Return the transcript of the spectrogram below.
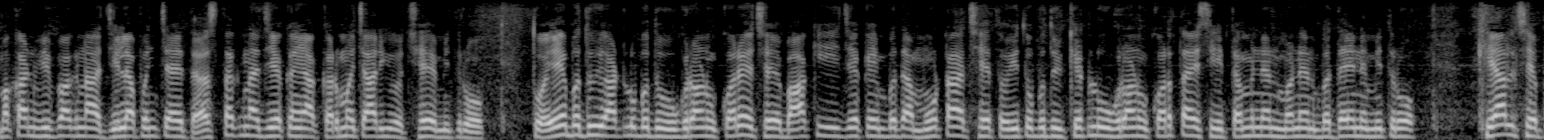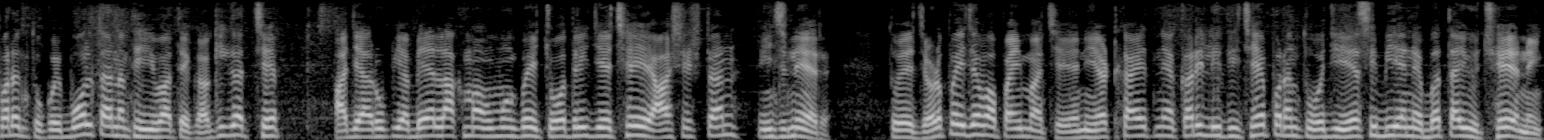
મકાન વિભાગના, જિલ્લા પંચાયત હસ્તકના જે કંઈ આ કર્મચારીઓ છે મિત્રો, તો એ બધું આટલું બધું ઉઘરાણું કરે છે. બાકી જે કંઈ બધા મોટા છે તો એ તો બધું કેટલું ઉઘરાણું કરતા છે. તમને મને બધાને મિત્રો ખ્યાલ છે, પરંતુ કોઈ બોલતા નથી. એ વાત એક હકીકત છે. આજે આ રૂપિયા બે લાખમાં ઉમંગભાઈ ચૌધરી જે છે, આસિસ્ટન્ટ ઇન્જિનિયર તો એ ઝડપાઈ જવા પામ્યા છે. એની અટકાયતને કરી લીધી છે, પરંતુ હજી એસીબીએને બતાવ્યું છે નહીં.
